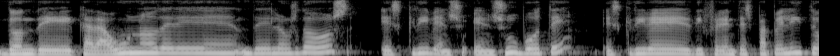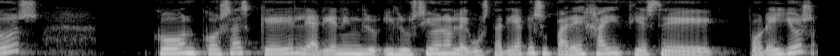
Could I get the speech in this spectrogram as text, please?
donde cada uno de, los dos escribe en su, bote, escribe diferentes papelitos con cosas que le harían ilusión o le gustaría que su pareja hiciese por ellos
